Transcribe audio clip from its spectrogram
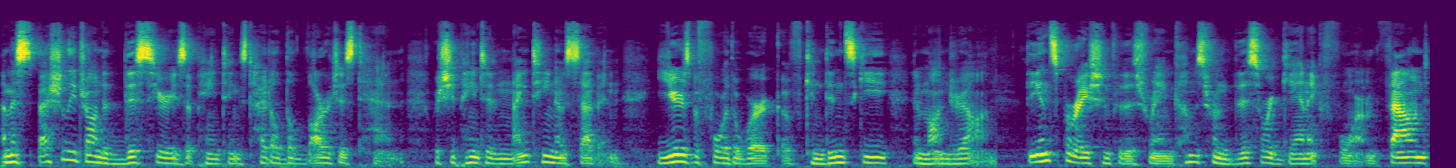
I'm especially drawn to this series of paintings titled The Largest Ten, which she painted in 1907, years before the work of Kandinsky and Mondrian. The inspiration for this ring comes from this organic form found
